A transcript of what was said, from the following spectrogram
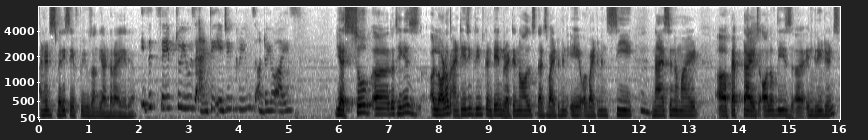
and it's very safe to use on the under eye area. Is it safe to use anti-aging creams under your eyes? Yes. So uh, the thing is, a lot of anti-aging creams contain retinols, that's vitamin A or vitamin C, niacinamide, uh, peptides, all of these uh, ingredients.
